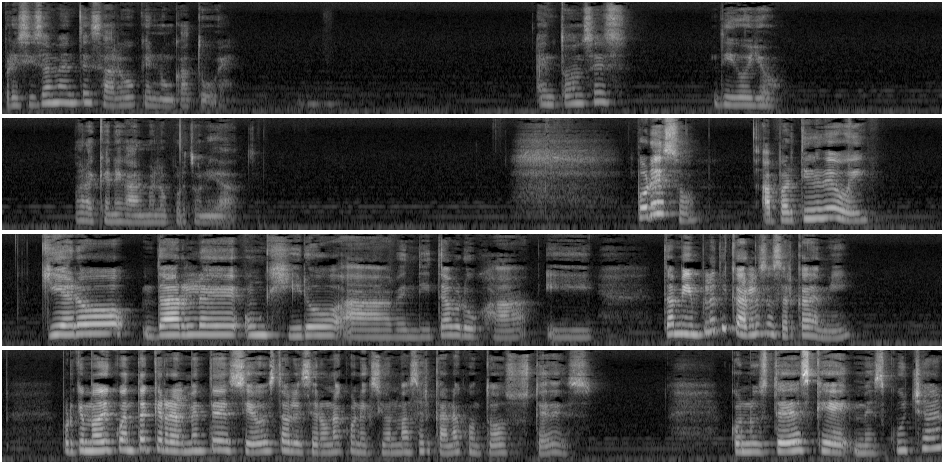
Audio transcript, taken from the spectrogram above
precisamente es algo que nunca tuve. Entonces, digo yo, ¿para qué negarme la oportunidad? Por eso, a partir de hoy, quiero darle un giro a Bendita Bruja y también platicarles acerca de mí, porque me doy cuenta que realmente deseo establecer una conexión más cercana con todos ustedes, con ustedes que me escuchan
